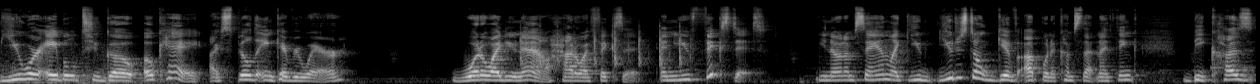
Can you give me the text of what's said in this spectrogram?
You were able to go, okay, I spilled ink everywhere. What do I do now? How do I fix it? And you fixed it. You know what I'm saying? Like you you just don't give up when it comes to that. And I think because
